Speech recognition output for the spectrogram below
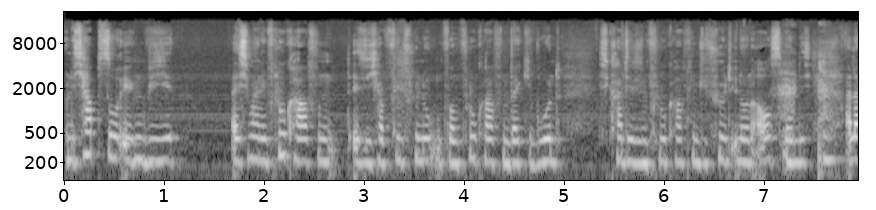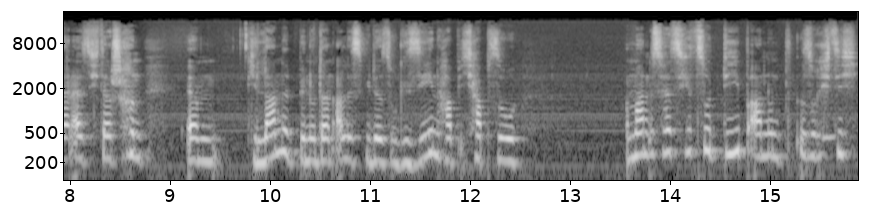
und ich habe so irgendwie, als ich mal den Flughafen, also ich habe fünf Minuten vom Flughafen weg gewohnt, ich kannte den Flughafen gefühlt in- und auswendig. Allein als ich da schon ähm, gelandet bin und dann alles wieder so gesehen habe, ich habe so, Mann, es hört sich jetzt so deep an und so richtig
